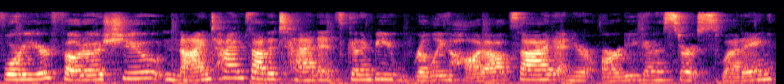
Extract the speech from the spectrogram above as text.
for your photo shoot, nine times out of 10, it's gonna be really hot outside and you're already gonna start sweating.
